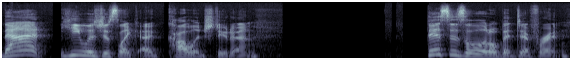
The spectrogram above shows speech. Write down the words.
That he was just like a college student. This is a little bit different,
